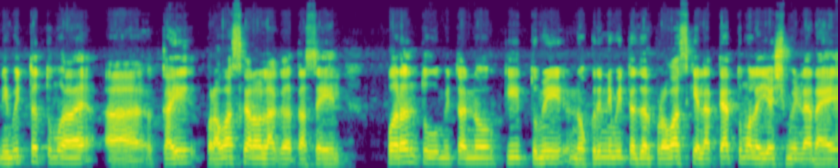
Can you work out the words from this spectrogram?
निमित्त तुम्हाला काही प्रवास करावा लागत असेल परंतु मित्रांनो की तुम्ही नोकरीनिमित्त जर प्रवास केला त्यात तुम्हाला यश मिळणार आहे.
